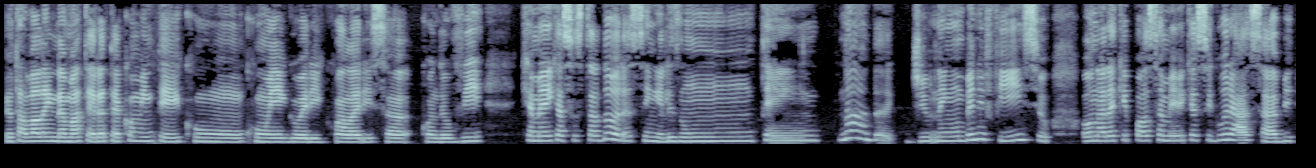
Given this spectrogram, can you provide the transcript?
eu tava lendo a matéria, até comentei com, com o Igor e com a Larissa quando eu vi, que é meio que assustador, assim, eles não têm nada, de nenhum benefício ou nada que possa meio que assegurar, sabe?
